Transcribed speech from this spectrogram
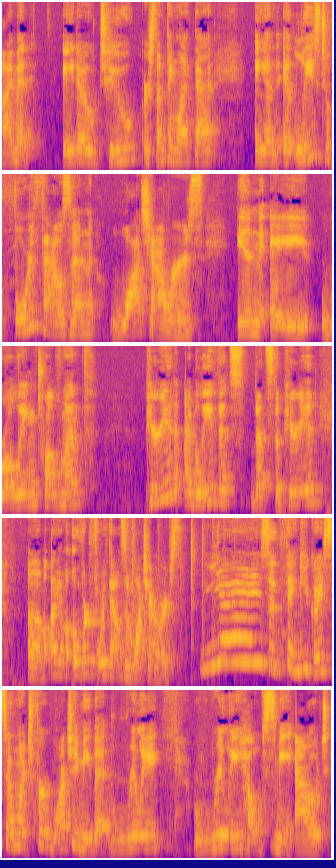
I'm at 802 or something like that. And at least 4,000 watch hours in a rolling 12 month period. I believe that's that's the period. Um, I am over 4,000 watch hours. Yay! So thank you guys so much for watching me. That really, really helps me out.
